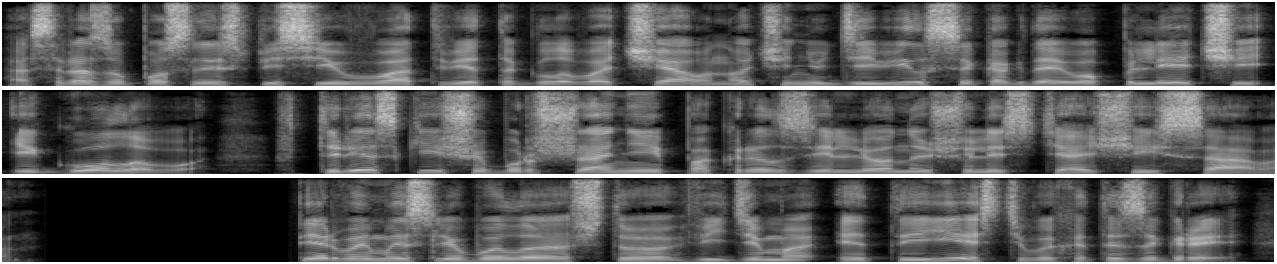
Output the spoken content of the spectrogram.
А сразу после спесивого ответа главача он очень удивился, когда его плечи и голову в треске и шебуршании покрыл зеленый шелестящий саван. Первой мыслью было, что, видимо, это и есть выход из игры –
